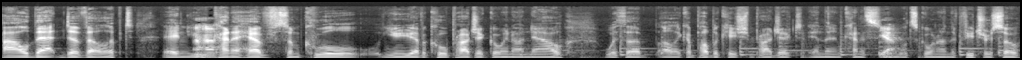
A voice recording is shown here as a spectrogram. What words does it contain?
how that developed, and you Uh-huh. kind of have some cool you know, you have a cool project going on now with a, a like a publication project, and then kind of seeing Yeah. what's going on in the future. So,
